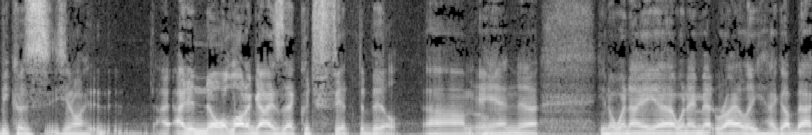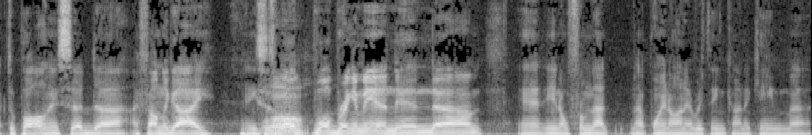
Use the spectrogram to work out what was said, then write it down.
because you know, I, I didn't know a lot of guys that could fit the bill, um, and. Uh, you know, when I uh, when I met Riley, I got back to Paul and I said, uh, "I found the guy." And he says. "Well, well, bring him in." And um, and you know, from that that point on, everything kind of came uh,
